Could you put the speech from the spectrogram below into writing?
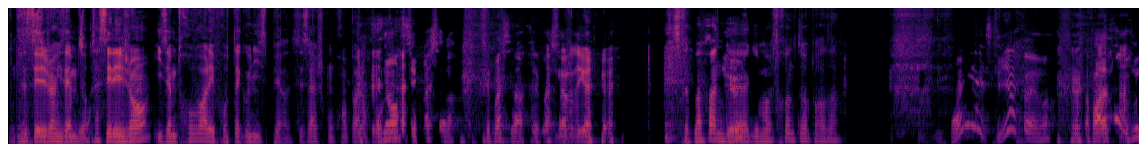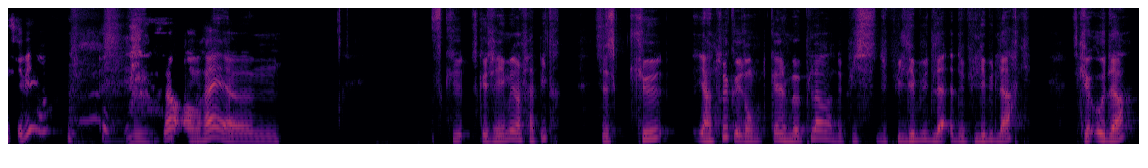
Donc, Ça, c'est les gens, ils aiment, Ouais. ça, c'est les gens, ils aiment trop voir les protagonistes perdre. C'est ça, je comprends pas leur Non, c'est pas ça. C'est pas ça. C'est pas ça. Non, je rigole. Tu serais pas fan de Game of Thrones, toi, par hasard? Ouais, c'était bien quand même. Hein. Enfin, à la fin, je trouve que c'est bien. hein. non, en vrai, euh, ce que, ce que j'ai aimé dans le chapitre, c'est ce que. Il y a un truc dont lequel je me plains depuis, depuis le début de la- depuis le début de l'arc. C'est que Oda,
